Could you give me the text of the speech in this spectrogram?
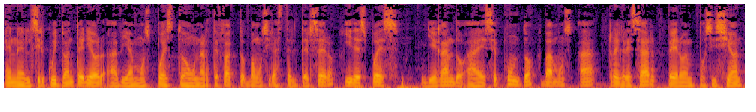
en el circuito anterior habíamos puesto un artefacto vamos a ir hasta el tercero y después llegando a ese punto vamos a regresar pero en posición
